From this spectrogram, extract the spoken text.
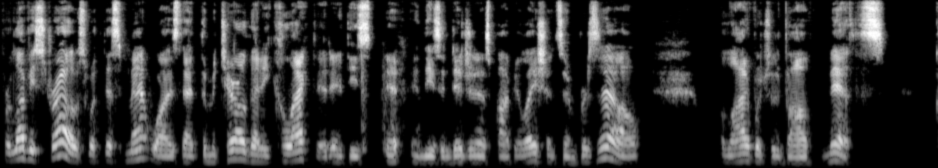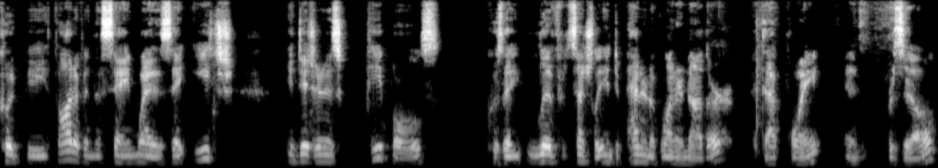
for Levi Strauss, what this meant was that the material that he collected in these in these indigenous populations in Brazil, a lot of which involved myths, could be thought of in the same way as that each indigenous peoples, because they live essentially independent of one another at that point in Brazil,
